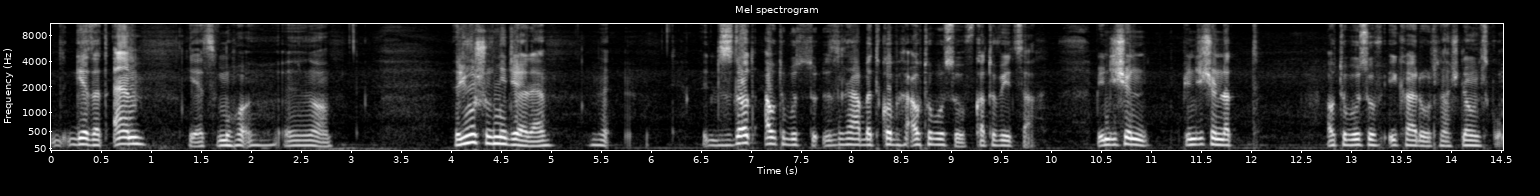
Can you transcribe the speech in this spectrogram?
GZM jest no. Już w niedzielę zlot autobusu, zabytkowych autobusów w Katowicach. 50, 50 lat autobusów Ikarus na Śląsku.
